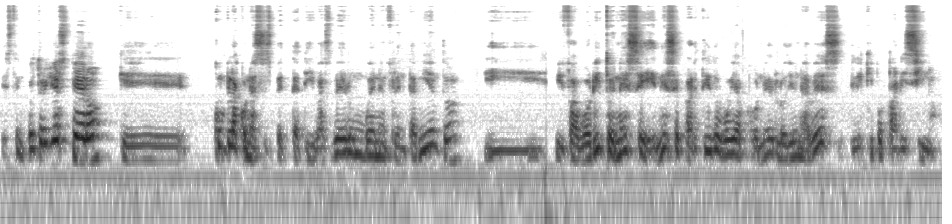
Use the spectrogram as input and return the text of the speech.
este encuentro. Yo espero que cumpla con las expectativas, ver un buen enfrentamiento y mi favorito en ese, en ese partido voy a ponerlo de una vez, el equipo parisino.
